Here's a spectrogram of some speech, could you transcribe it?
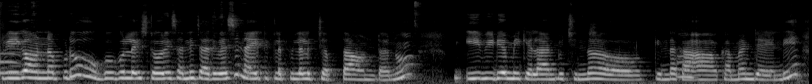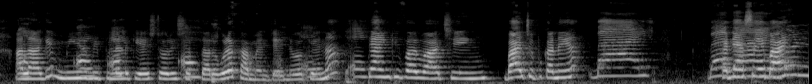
ఫ్రీగా ఉన్నప్పుడు గూగుల్లో ఈ స్టోరీస్ అన్ని చదివేసి నైట్ ఇట్లా పిల్లలకి చెప్తా ఉంటాను. ఈ వీడియో మీకు ఎలా అనిపించిందో కింద కమెంట్ చేయండి. అలాగే మీరు మీ పిల్లలకి ఏ స్టోరీస్ చెప్తారో కూడా కమెంట్ చేయండి ఓకేనా? Thank you for watching bye చెప్పు Kannayya. Bye say bye. Good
